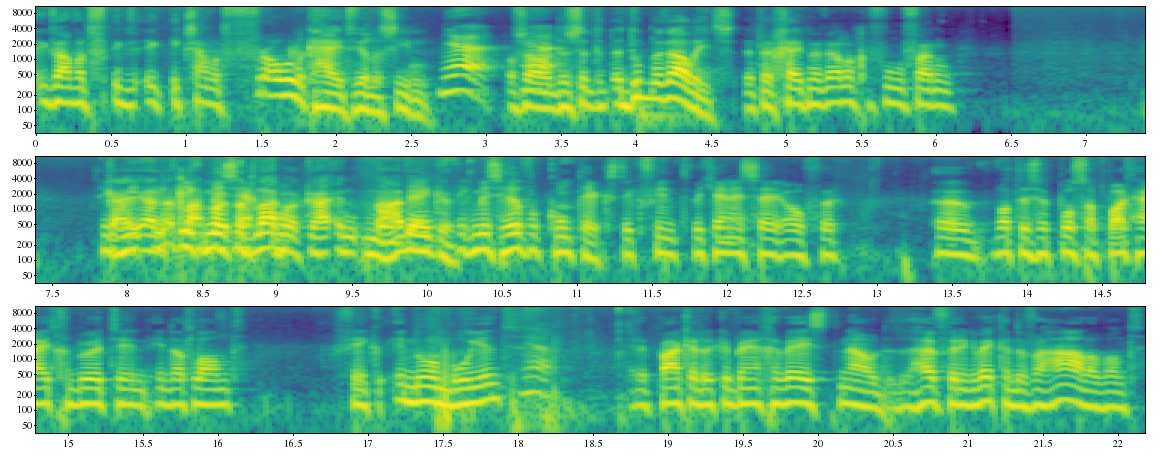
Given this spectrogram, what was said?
ik wou wat, ik, ik, ik zou wat vrolijkheid willen zien. Ja. Of zo. ja. Dus het, het doet me wel iets. Het geeft me wel een gevoel van... Kijk, ja, dat laat me, dat laat me nadenken. Ik mis heel veel context. Ik vind wat jij Ja. net zei over eh, wat is er post-apartheid gebeurd in, in dat land, vind ik enorm boeiend. ja. Een paar keer dat ik er ben geweest, nou, de huiveringwekkende verhalen. Want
